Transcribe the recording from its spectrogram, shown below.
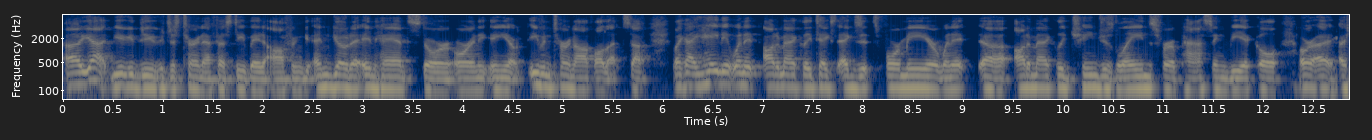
uh, yeah, you could you could just turn FSD beta off and, and go to enhanced or or any you know even turn off all that stuff. Like I hate it when it automatically takes exits for me or when it uh, automatically changes lanes for a passing vehicle or a, a,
